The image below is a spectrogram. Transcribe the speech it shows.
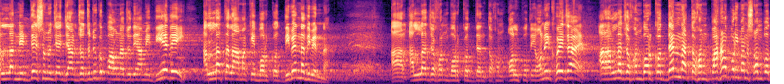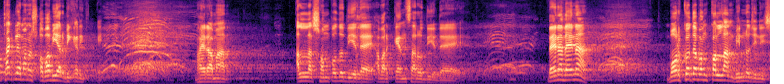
আল্লাহর নির্দেশ অনুযায়ী যার যতটুকু পাওনা যদি আমি দিয়ে দেই, আল্লাহ তালা আমাকে বরকত দিবেন না দিবেন না। আর আল্লাহ যখন বরকত দেন, তখন অল্পতে অনেক হয়ে যায়। আর আল্লাহ যখন বরকত দেন না, তখন পাহাড় পরিমাণ সম্পদ থাকলে মানুষ অভাবী আর ভিখারি থাকে। ভাইরা আমার, আল্লাহ সম্পদও দিয়ে দেয়, আবার ক্যান্সারও দিয়ে দেয়। দেয় না দেয় না? বরকত এবং কল্যাণ ভিন্ন জিনিস।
